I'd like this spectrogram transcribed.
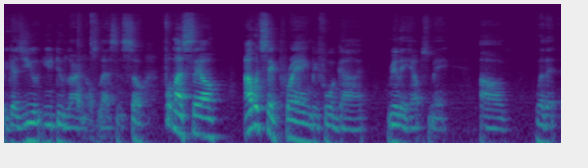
because you you do learn those lessons. So for myself, I would say praying before God really helps me uh, with it.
